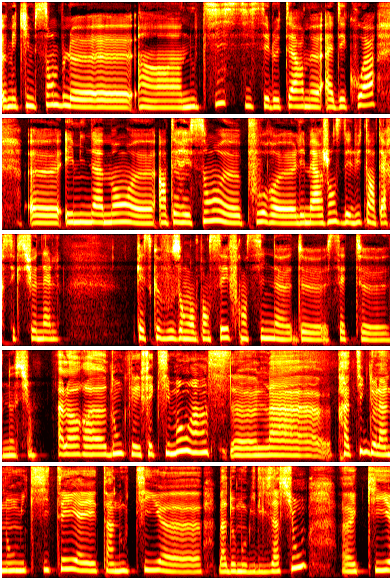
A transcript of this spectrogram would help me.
euh, mais qui me semble un outil, si c'est le terme adéquat, éminemment intéressant pour l'émergence des luttes intersectionnelles. Qu'est-ce que vous en pensez, Francine, de cette notion? Alors euh, donc effectivement, hein, euh, la pratique de la non-mixité est un outil euh, bah, de mobilisation qui,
